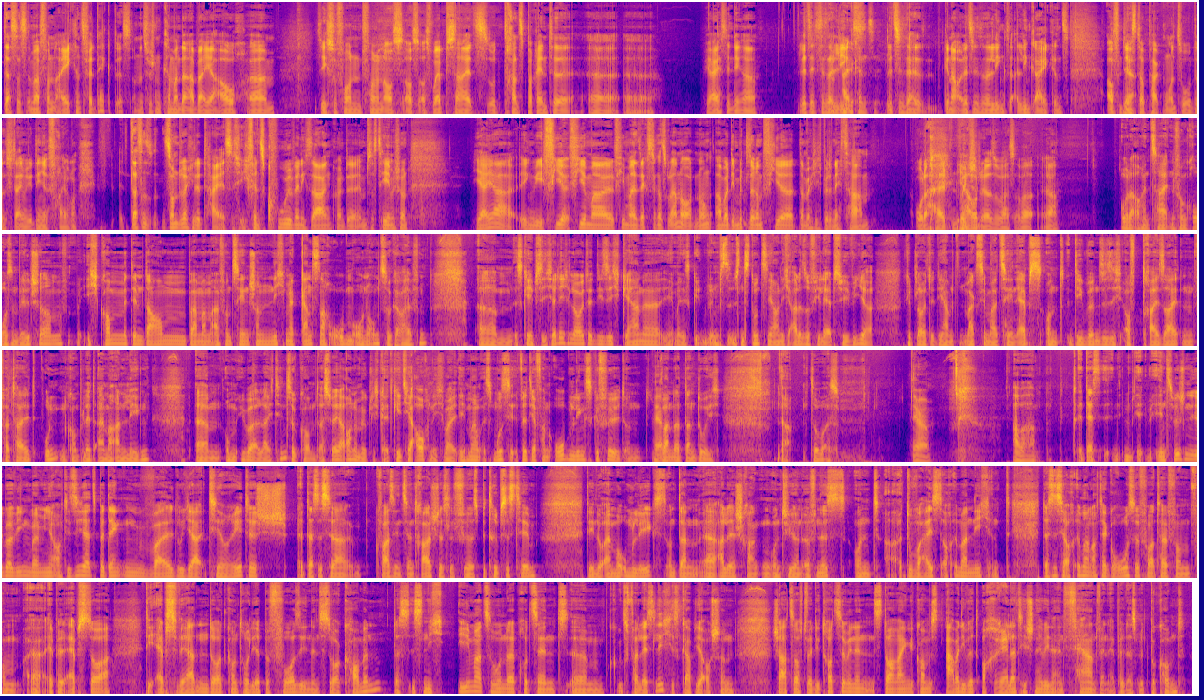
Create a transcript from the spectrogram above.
dass das immer von Icons verdeckt ist. Und inzwischen kann man da aber ja auch ähm, sich so von, von aus, aus, aus Websites so transparente, äh, äh, wie heißen die Dinger? Letztendlich sind da Links, letztendlich, genau, letztendlich sind Links, Link-Icons auf den Desktop ja. packen und so, dass ich da irgendwie Dinge freiräume das sind solche Details. Ich, ich fände es cool, wenn ich sagen könnte im System schon, ja, ja, irgendwie vier, viermal, viermal sechs ist ganz gut Anordnung, aber die mittleren vier, da möchte ich bitte nichts haben. Oder halt ein ja, oder sowas, aber ja. Oder auch in Zeiten von großen Bildschirmen. Ich komme mit dem Daumen bei meinem iPhone 10 schon nicht mehr ganz nach oben, ohne umzugreifen. Ähm, es gäbe sicherlich Leute, die sich gerne, ich meine, es, es nutzen ja auch nicht alle so viele Apps wie wir. Es gibt Leute, die haben maximal zehn Apps und die würden sie sich auf drei Seiten verteilt unten komplett einmal anlegen, ähm, um überall leicht hinzukommen. Das wäre ja auch eine Möglichkeit. Geht ja auch nicht, weil immer, es muss, wird ja von oben links gefüllt und ja. wandert dann durch. Ja, sowas. Ja. Aber das, inzwischen überwiegen bei mir auch die Sicherheitsbedenken, weil du ja theoretisch, das ist ja quasi ein Zentralschlüssel für das Betriebssystem, den du einmal umlegst und dann äh, alle Schranken und Türen öffnest und äh, du weißt auch immer nicht und das ist ja auch immer noch der große Vorteil vom, vom äh, Apple App Store. Die Apps werden dort kontrolliert, bevor sie in den Store kommen. Das ist nicht immer zu 100 Prozent ähm, verlässlich. Es gab ja auch schon Schadsoftware, die trotzdem in den Store reingekommen ist, aber die wird auch relativ schnell wieder entfernt, wenn Apple das mitbekommt.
